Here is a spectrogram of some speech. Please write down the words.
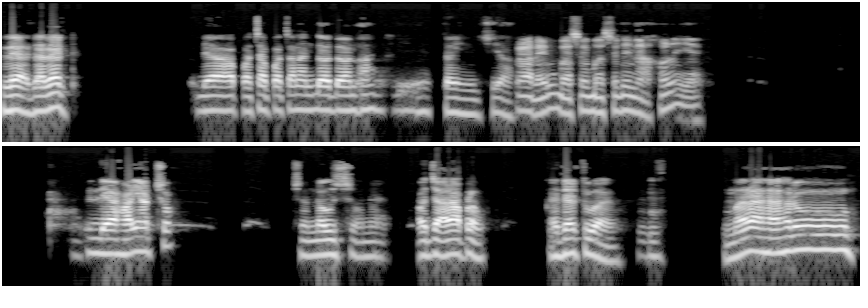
લે હજાર પચા પચા ના દસ દસ ના ત્રણ છે. આ. અરે બસો બસો ની નાખો ને યાર. લે સાડી આઠસો છ નવસો ને હજાર આપણો હજાર તું આવ્યો મારા હારું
